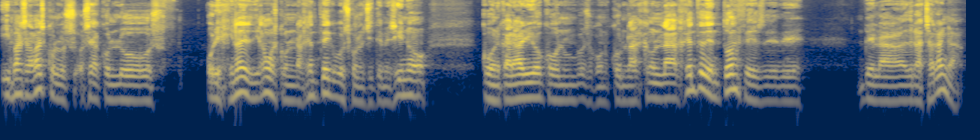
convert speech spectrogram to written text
Y más además con los, o sea, con los originales, digamos, con la gente, pues con el chitemesino, con el canario, con, pues, con, con la, con la gente de entonces, de, de, de la, de la charanga.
